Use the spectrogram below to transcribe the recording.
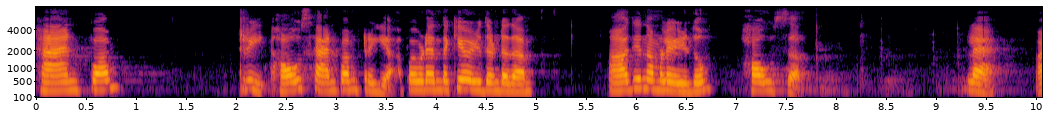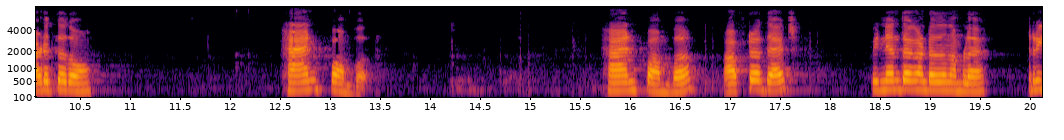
hand pump tree house hand pump tree അപ്പൊ ഇവിടെ എന്തൊക്കെയാ എഴുതേണ്ടത്? ആദ്യം നമ്മൾ എഴുതും ഹൗസ് അല്ലേ അടുത്തതോ? Hand hand pump. After that പിന്നെ പിന്നെന്താ കണ്ടത് നമ്മൾ? Tree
